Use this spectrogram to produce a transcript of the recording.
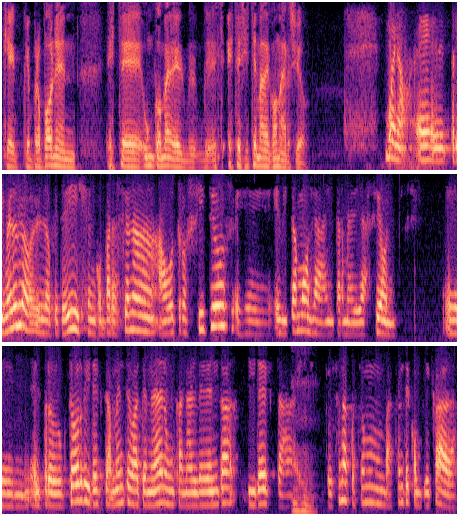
que, proponen este, un este sistema de comercio? Bueno, eh, primero lo, que te dije, en comparación a, otros sitios, eh, evitamos la intermediación. Eh, el productor directamente va a tener un canal de venta directa, que es una cuestión bastante complicada.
